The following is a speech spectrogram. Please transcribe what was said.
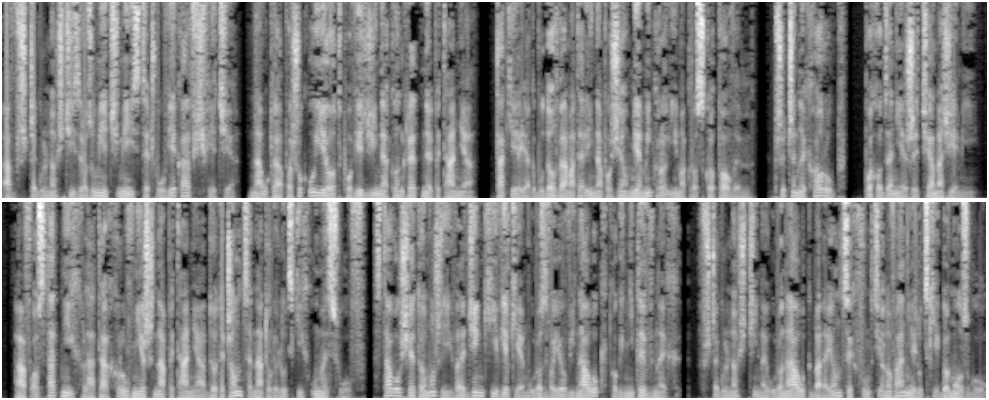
a w szczególności zrozumieć miejsce człowieka w świecie. Nauka poszukuje odpowiedzi na konkretne pytania, takie jak budowa materii na poziomie mikro i makroskopowym, przyczyny chorób, pochodzenie życia na Ziemi, a w ostatnich latach również na pytania dotyczące natury ludzkich umysłów. Stało się to możliwe dzięki wielkiemu rozwojowi nauk kognitywnych, w szczególności neuronauk badających funkcjonowanie ludzkiego mózgu.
